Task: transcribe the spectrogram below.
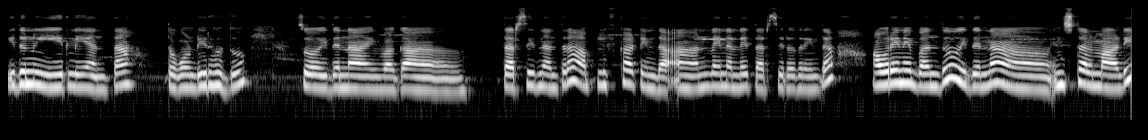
ಇದನ್ನು ಇರಲಿ ಅಂತ ತೊಗೊಂಡಿರೋದು. ಸೊ ಇದನ್ನು ಇವಾಗ ತರಿಸಿದ ನಂತರ ಫ್ಲಿಪ್ಕಾರ್ಟಿಂದ ಆನ್ಲೈನಲ್ಲೇ ತರಿಸಿರೋದ್ರಿಂದ ಅವರೇನೆ ಬಂದು ಇದನ್ನು ಇನ್ಸ್ಟಾಲ್ ಮಾಡಿ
